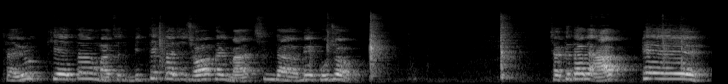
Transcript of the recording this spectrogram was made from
자 이렇게 딱 맞춰서 밑에까지 정확하게 맞힌 다음에 고정. 자 그 다음에 앞에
